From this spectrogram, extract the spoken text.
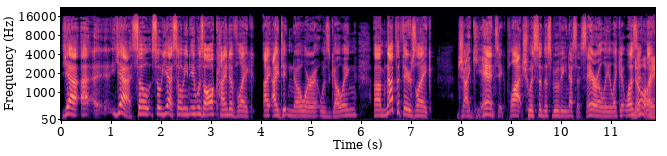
yeah, I, yeah. So, so yeah. So I mean, it was all kind of like I, I didn't know where it was going. Um, not that there's like gigantic plot twists in this movie necessarily. Like it wasn't no like I,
